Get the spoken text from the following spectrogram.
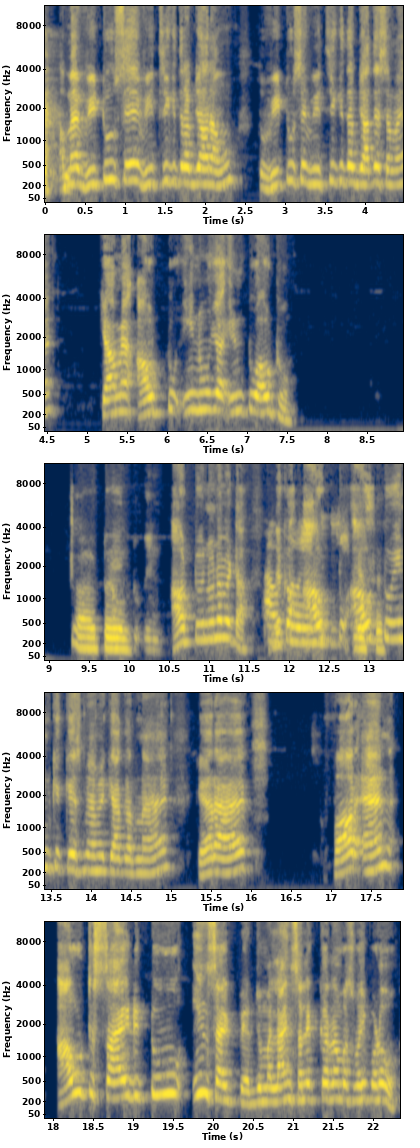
अब मैं V2 से V3 की तरफ़ जा रहा हूँ तो V2 से V3 की तरफ़ जाते समय क्या मैं आउट टू इन हूँ या इन टू आउट हूँ? Out to in out to in हो ना बेटा? देखो out to out to in के केस में हमें क्या करना है? कह रहा है for an outside to inside pair जो मैं लाइन सेलेक्ट कर रहा हूँ बस वही पढ़ो।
